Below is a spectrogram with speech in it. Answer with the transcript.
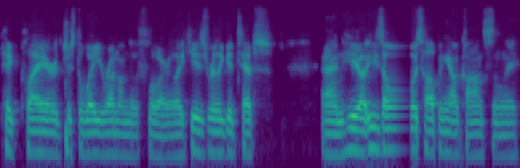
pick play or just the way you run onto the floor, like he has really good tips and he, he's always helping out constantly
